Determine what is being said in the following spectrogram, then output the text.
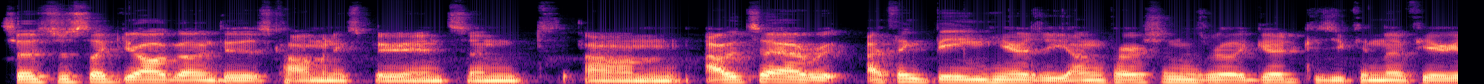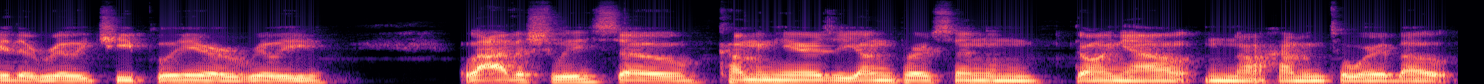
So it's just like you're all going through this common experience. And um, I would say I, re- I think being here as a young person is really good because you can live here either really cheaply or really lavishly. So coming here as a young person and going out and not having to worry about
